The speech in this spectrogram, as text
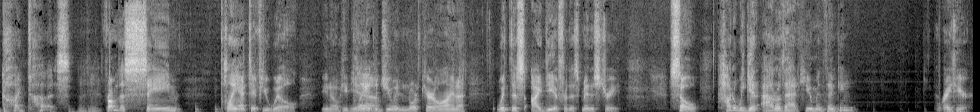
God does. From the same plant, if you will. You know, He Yeah. planted you in North Carolina with this idea for this ministry. So, how do we get out of that human thinking? Right here.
